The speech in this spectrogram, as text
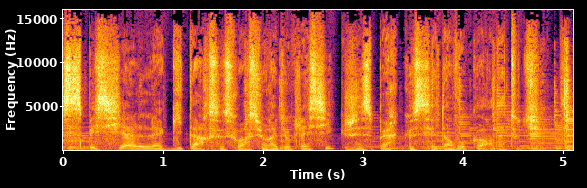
spécial guitare ce soir sur Radio Classique. J'espère que c'est dans vos cordes. À tout de suite.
